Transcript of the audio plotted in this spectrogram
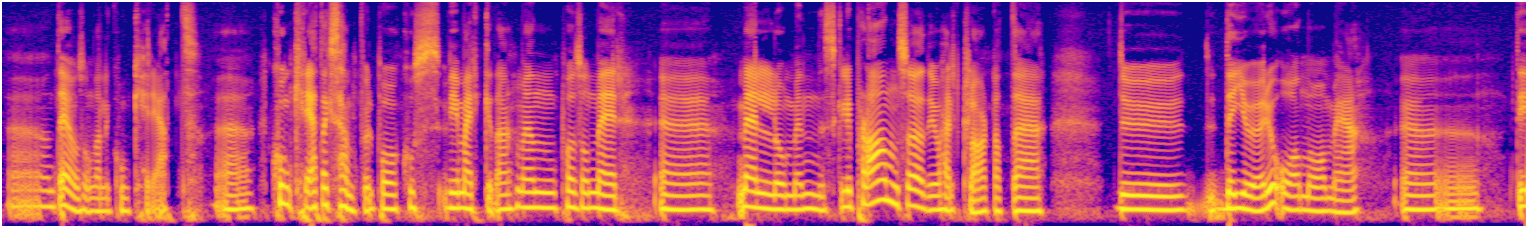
Det er jo sånn veldig konkret konkret eksempel på hvordan vi merker det, men på sånn mer mellommenneskelig plan, så er det jo helt klart at det, du Det gjør jo òg noe med eh, de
